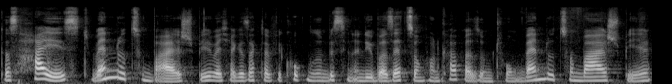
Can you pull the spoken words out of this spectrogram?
Das heißt, wenn du zum Beispiel, weil ich ja gesagt habe, wir gucken so ein bisschen in die Übersetzung von Körpersymptomen, wenn du zum Beispiel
